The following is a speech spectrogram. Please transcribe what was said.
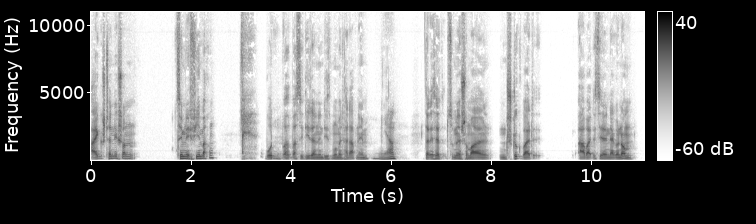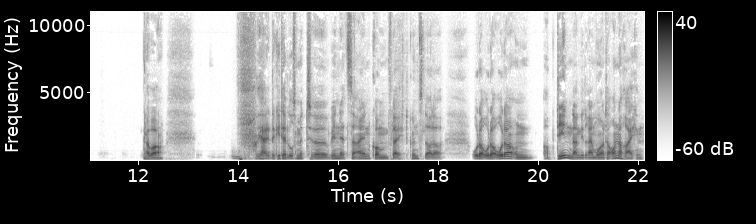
eigenständig schon ziemlich viel machen, wo, was, was die dann in diesem Moment halt abnehmen, Ja, dann ist ja zumindest schon mal ein Stück weit Arbeit ist ja dann ja genommen. Aber ja, da geht ja los mit, äh, wen setzt du ein, kommen vielleicht Künstler oder oder oder oder und ob denen dann die drei Monate auch noch reichen,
